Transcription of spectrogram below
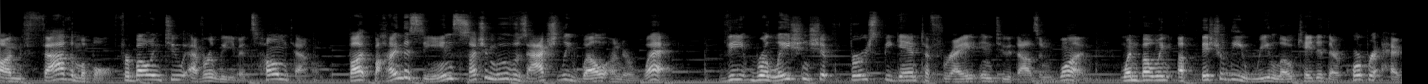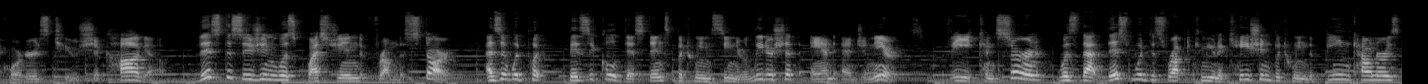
unfathomable for Boeing to ever leave its hometown. But behind the scenes, such a move was actually well underway. The relationship first began to fray in 2001 when Boeing officially relocated their corporate headquarters to Chicago. This decision was questioned from the start, as it would put physical distance between senior leadership and engineers. The concern was that this would disrupt communication between the bean counters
